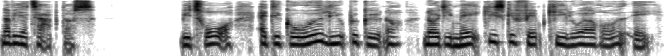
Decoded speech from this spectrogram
når vi har tabt os. Vi tror, at det gode liv begynder, når de magiske fem kilo er røget af.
